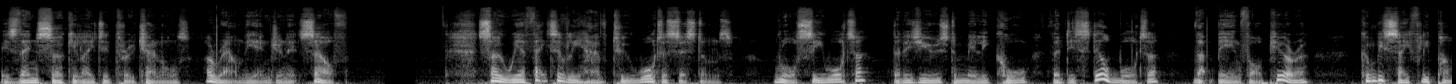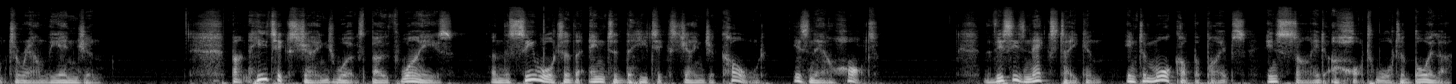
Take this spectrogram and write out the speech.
is then circulated through channels around the engine itself. So we effectively have two water systems, raw seawater that is used to merely cool the distilled water that being far purer can be safely pumped around the engine. But heat exchange works both ways and the seawater that entered the heat exchanger cold is now hot. This is next taken into more copper pipes inside a hot water boiler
